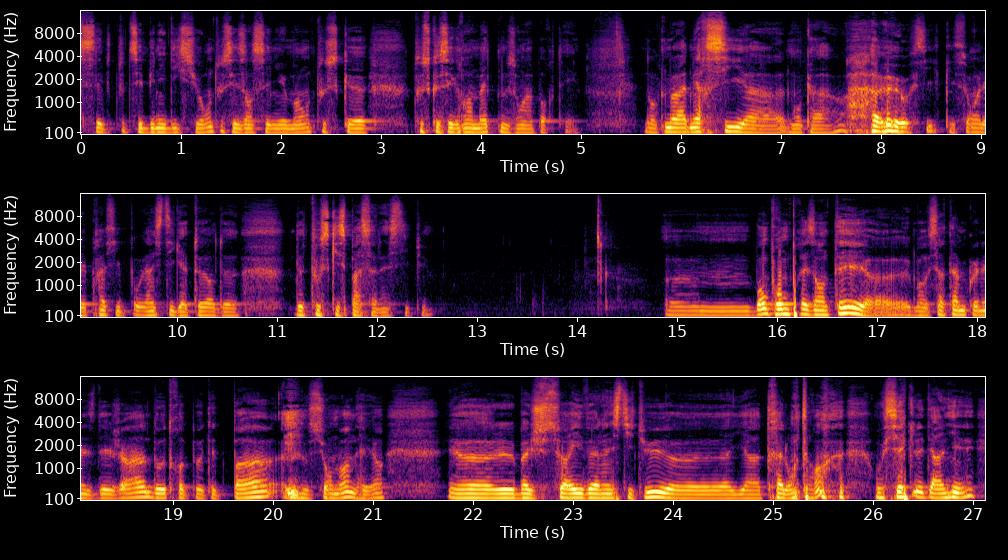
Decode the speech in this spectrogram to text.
ces, toutes ces bénédictions, tous ces enseignements, tout ce que, tout ce que ces grands maîtres nous ont apporté. Donc merci à, donc à, eux aussi, qui sont les principaux instigateurs de, de tout ce qui se passe à l'Institut. Euh, bon, pour me présenter, euh, bon, certains me connaissent déjà, d'autres peut-être pas, sûrement d'ailleurs. Euh, bah, je suis arrivé à l'Institut euh, il y a très longtemps, au siècle dernier.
